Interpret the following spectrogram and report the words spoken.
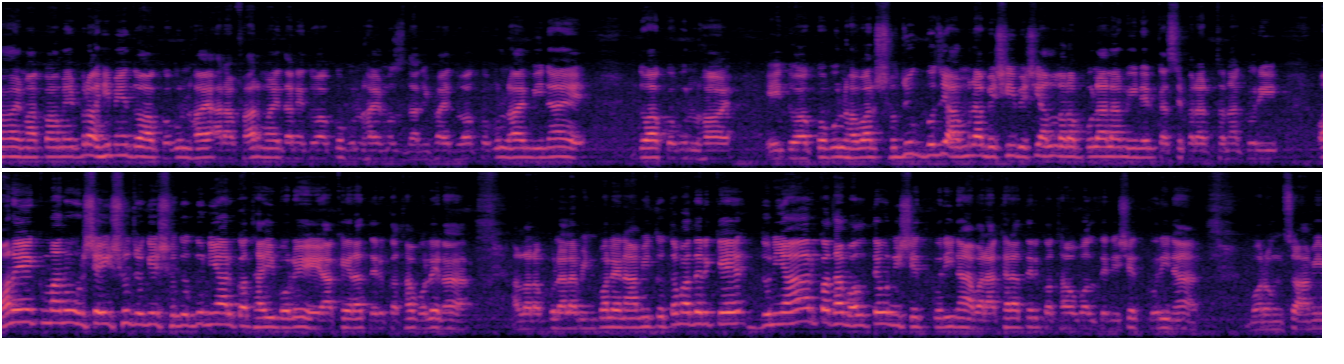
হয়, মাকাম ইব্রাহিমে দোয়া কবুল হয়, আরাফার ময়দানে দোয়া কবুল হয়, মুজদালিফায় দোয়া কবুল হয়, মিনায় দোয়া কবুল হয়। এই দোয়া কবুল হওয়ার সুযোগ বুঝে আমরা বেশি বেশি আল্লাহ রব্বুল আলমিনের কাছে প্রার্থনা করি। অনেক মানুষ এই সুযোগে শুধু দুনিয়ার কথাই বলে আখেরাতের কথা বলে না আল্লাহ রব্বুল আলমিন বলেন আমি তো তোমাদেরকে দুনিয়ার কথা বলতেও নিষেধ করি না আবার আখেরাতের কথাও বলতে নিষেধ করি না বরঞ্চ আমি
